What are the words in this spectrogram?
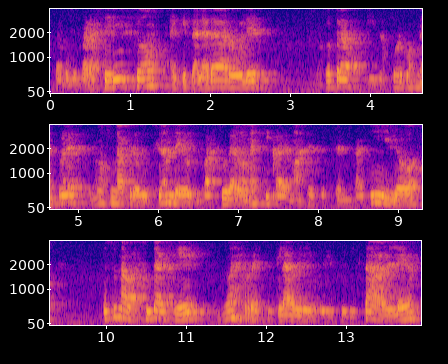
O sea, porque para hacer eso hay que talar árboles. Nosotras y los cuerpos menstruales tenemos una producción de basura doméstica de más de 60 kilos. Es una basura que no es reciclable y reutilizable,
